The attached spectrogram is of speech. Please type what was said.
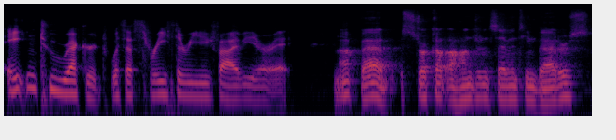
eight and two record with a three three five ERA. Not bad. Struck out 117 batters.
